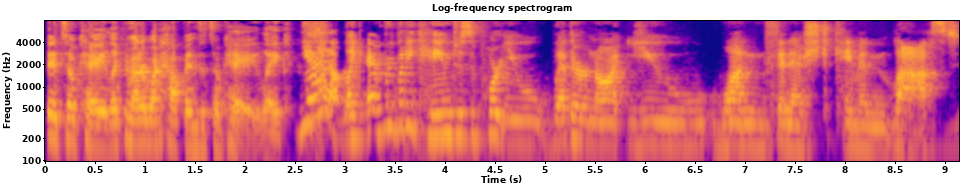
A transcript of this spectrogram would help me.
it's okay. Like no matter what happens, it's okay. Like yeah, like everybody came to support you, whether or not you won, finished, came in last.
